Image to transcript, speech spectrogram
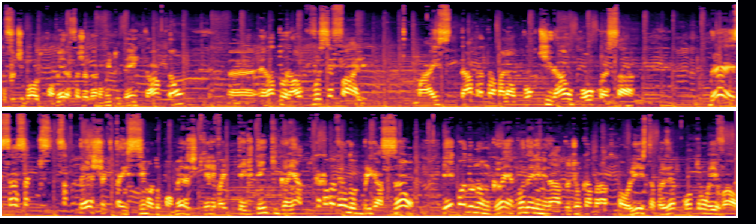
o futebol do Palmeiras, está jogando muito bem e tal. Então é, é natural que você fale mas dá para trabalhar um pouco, tirar um pouco essa né, essa, essa, essa pecha que tá em cima do Palmeiras, de que ele vai ele tem que ganhar, acaba vendo obrigação, e aí quando não ganha, quando é eliminado de um campeonato paulista, por exemplo, contra um rival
